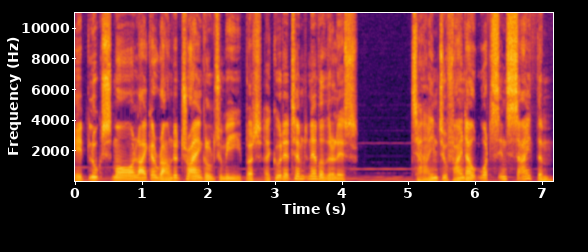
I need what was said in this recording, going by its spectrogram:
It looks more like a rounded triangle to me, but a good attempt nevertheless. Time to find out what's inside them.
